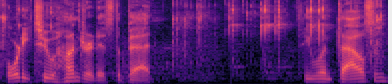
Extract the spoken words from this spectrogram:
4,200 is the bet. T1000.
